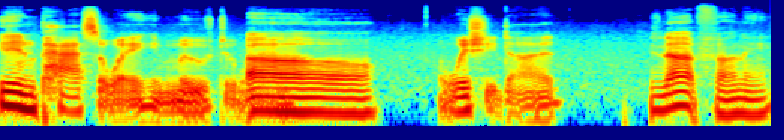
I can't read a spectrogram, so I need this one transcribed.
He didn't pass away. He moved away. Oh, I wish he died. he's not funny.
